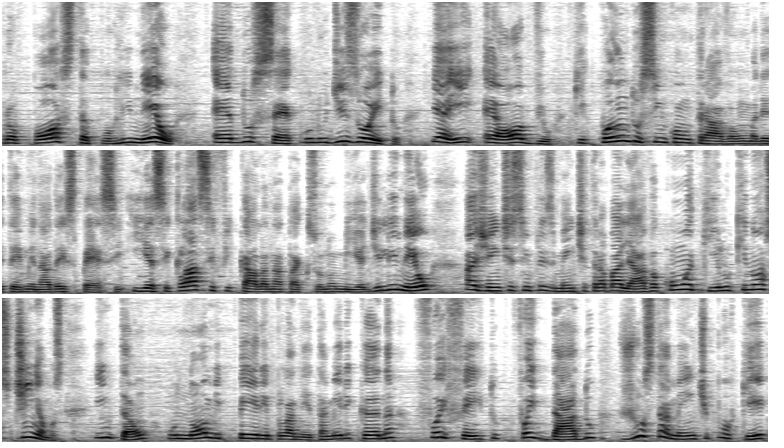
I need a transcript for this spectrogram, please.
proposta por Linneu é do século XVIII. E aí é óbvio que quando se encontrava uma determinada espécie e ia se classificá-la na taxonomia de Linneu, a gente simplesmente trabalhava com aquilo que nós tínhamos. Então, o nome periplaneta americana foi feito, foi dado justamente porque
